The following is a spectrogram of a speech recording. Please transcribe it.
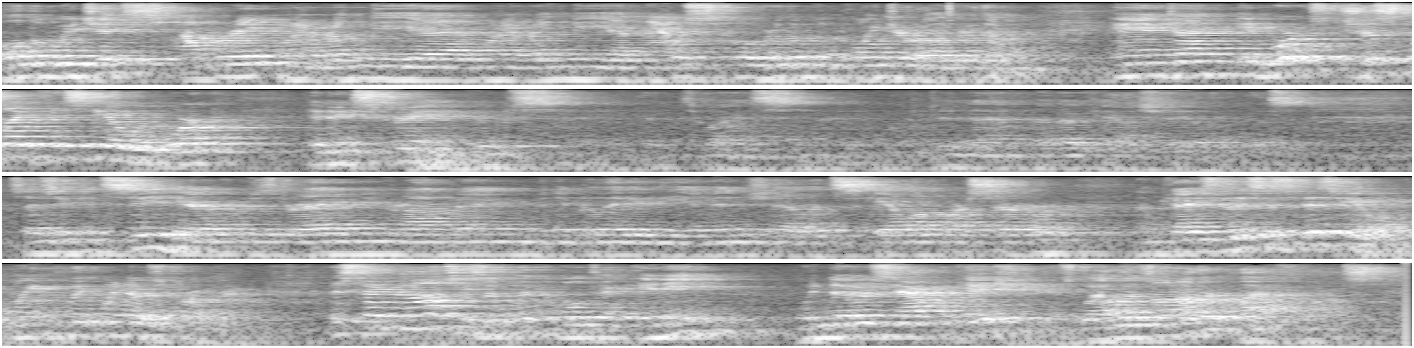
all the widgets operate when I run the uh, when I run the uh, mouse over them, the pointer over them, and it works just like Visio would work in Extreme. Oops, I did it twice. I didn't do that, but okay, I'll show you like this. So as you can see here, I'm just dragging and dropping, manipulating the image. Uh, let's scale up our server. Okay, so this is Visio, point-and-click Windows program. This technology is applicable to any Windows application as well as on other platforms.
